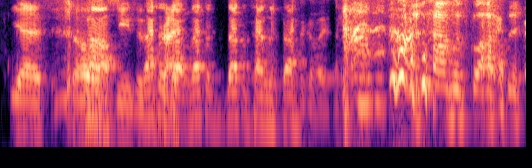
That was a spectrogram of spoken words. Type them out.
yes. Oh no, Jesus that's Christ. A, that's a that's a timeless classic, Elliot. A timeless classic.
